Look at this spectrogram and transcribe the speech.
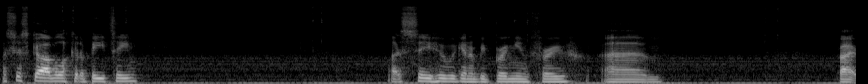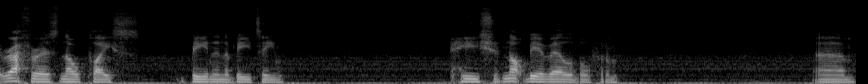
Let's just go have a look at the B team. Let's see who we're going to be bringing through. Um, right, Rafa has no place being in a B team. He should not be available for them. Um,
